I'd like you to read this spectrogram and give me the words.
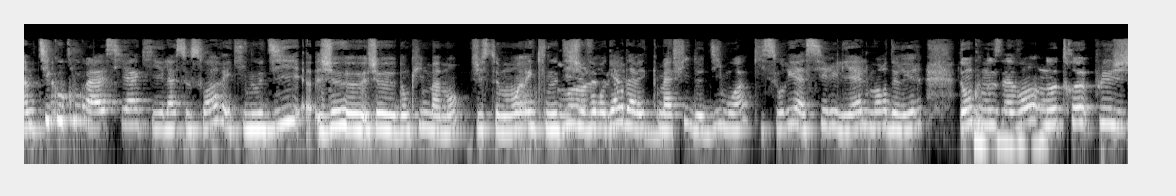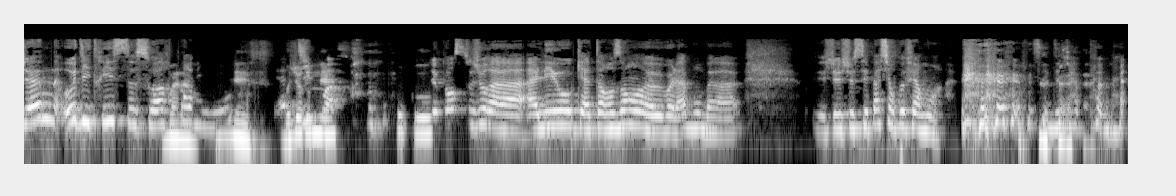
Un petit coucou à Asia qui est là ce soir et qui nous dit, je, je, donc une maman justement, et qui nous dit, je vous regarde avec ma fille de 10 mois qui sourit à Cyriliel, mort de rire. Donc nous avons notre plus jeune auditrice ce soir parmi nous. Bonjour Inès. je pense toujours à, à, Léo, 14 ans. Euh, voilà, bon bah, je, je sais pas si on peut faire moins. C'est déjà pas mal.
